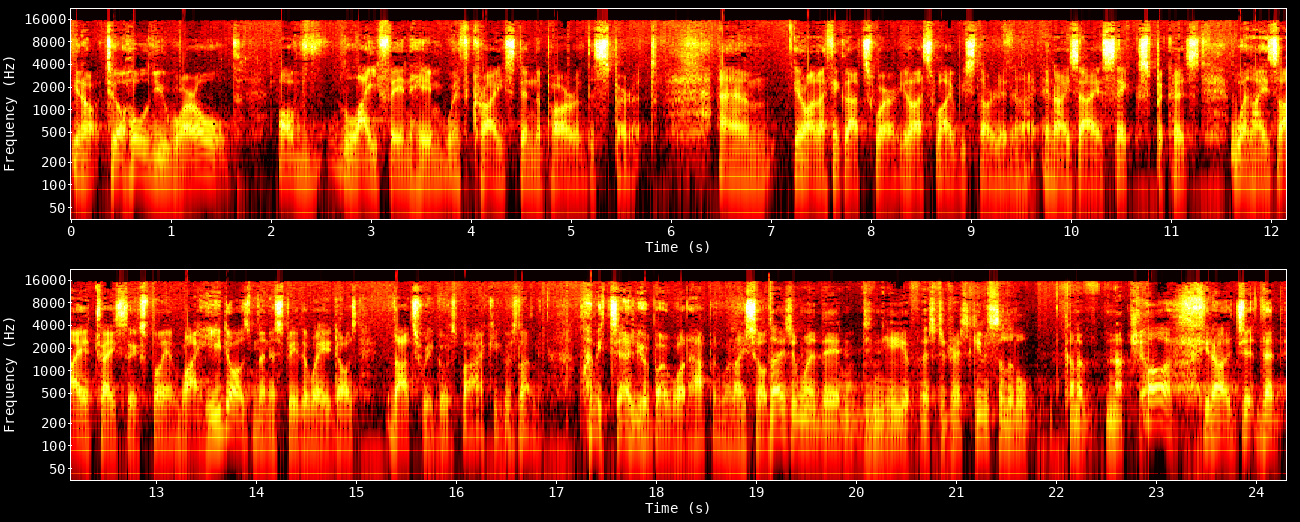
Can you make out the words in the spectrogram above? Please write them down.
you know, to a whole new world of life in Him with Christ in the power of the Spirit. Um, you know, and I think that's where, you know, that's why we started in, in Isaiah 6, because when Isaiah tries to explain why he does ministry the way he does, that's where he goes back. He goes, let me, let me tell you about what happened when I saw those who weren't there and didn't hear your first address, give us a little kind of nutshell. Oh, you know that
